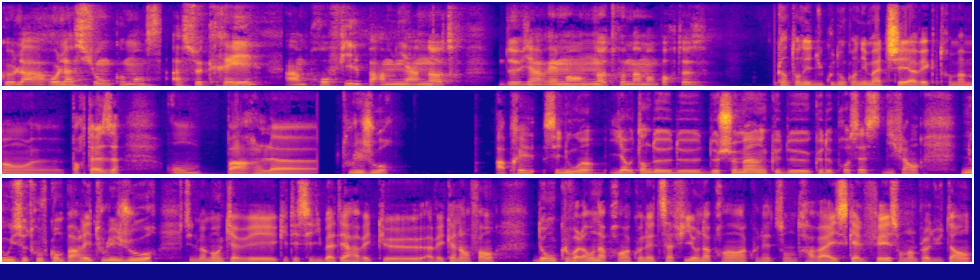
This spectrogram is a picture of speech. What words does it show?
que la relation commence à se créer. Un profil parmi un autre devient vraiment notre maman porteuse. Quand on est du coup donc on est matché avec notre maman euh, porteuse, on parle euh, tous les jours. Après, c'est nous, hein. Il y a autant de, de, de chemins que de, que de process différents. Nous, il se trouve qu'on parlait tous les jours. C'est une maman qui avait, qui était célibataire avec, euh, avec un enfant. Donc voilà, on apprend à connaître sa fille, on apprend à connaître son travail, ce qu'elle fait, son emploi du temps.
